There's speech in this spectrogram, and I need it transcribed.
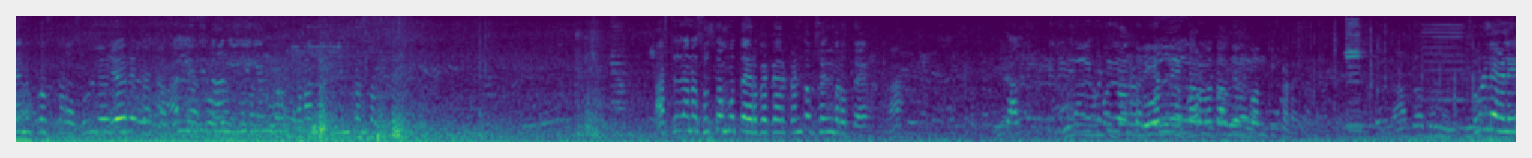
ಏನಕ್ಕೋಸ್ಕರ ಸುಳ್ಳು ಅಲ್ಲಿ ಇಲ್ಲಿಗೆ ಅಷ್ಟು ಜನ ಸುತ್ತಮುತ್ತ ಇರ್ಬೇಕಾದ್ರೆ ಕಂಟಪ್ಸ್ ಹೆಂಗ್ ಬರುತ್ತೆ? ಈಗ ಅಲ್ಲಿ. ಎಲ್ಲಿ ಇಲ್ಲ ಮತ್ತೆ ಅದೇ. ಬಂತು ಈ ಕಡೆ ಸುಳ್ಳು ಹೇಳಿ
